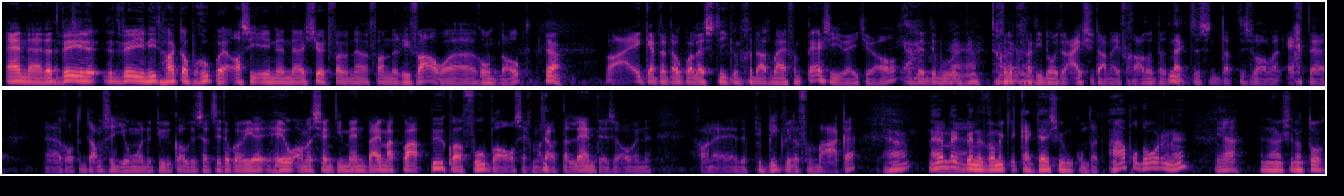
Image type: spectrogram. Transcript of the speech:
En eh, dat, wil je, dat wil je niet hardop roepen als hij in een shirt van, van de rivaal eh, rondloopt. ja. Maar ik heb dat ook wel eens stiekem gedacht bij Van Persie, weet je wel. Ja, De- de- ja, ja. Gelukkig dat hij nooit een ijsshirt aan heeft gehad. Want dat, Nee. dat, is, dat is wel een echte eh, Rotterdamse jongen natuurlijk ook. Dus dat zit ook wel weer een heel ander sentiment bij. Maar qua, puur qua voetbal, zeg maar, qua talent en zo. En eh, gewoon eh, het publiek willen vermaken. Ja, nee, maar ik ben het wel met je. Kijk, deze jongen komt uit Apeldoorn. Hè? Ja, En als je dan toch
